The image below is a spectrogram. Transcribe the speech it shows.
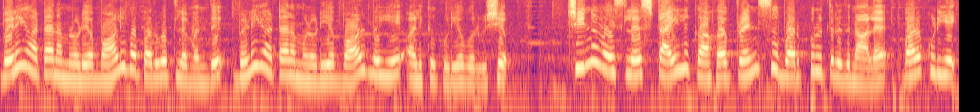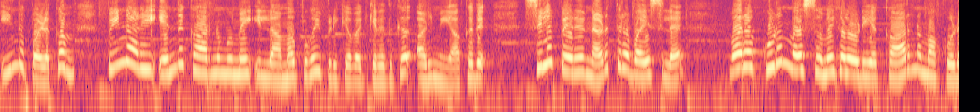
விளையாட்டா நம்மளுடைய வாலிப பருவத்தில் வந்து விளையாட்டா நம்மளுடைய வாழ்வையே அளிக்கக்கூடிய ஒரு விஷயம். சின்ன வயசுல ஸ்டைலுக்காக ஃப்ரெண்ட்ஸு வற்புறுத்துறதுனால வரக்கூடிய இந்த பழக்கம் பின்னாடி எந்த காரணமுமே இல்லாமல் புகைப்பிடிக்க வைக்கிறதுக்கு அடிமையாக்குது. சில பேர் நடுத்தர வயசுல வர குடும்ப சுமைகளுடைய காரணமாக கூட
